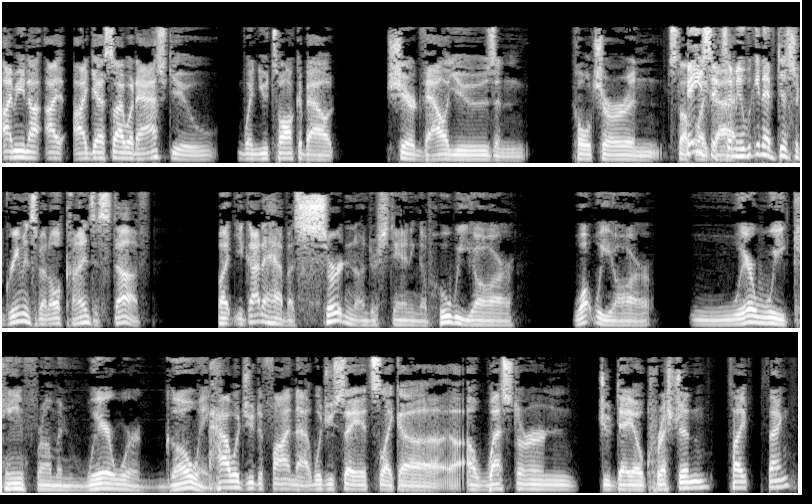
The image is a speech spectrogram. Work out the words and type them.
I mean, I, I guess I would ask you when you talk about shared values and culture and stuff Basics. like that. I mean, we can have disagreements about all kinds of stuff, but you got to have a certain understanding of who we are, what we are, where we came from, and where we're going. How would you define that? Would you say it's like a, a Western Judeo-Christian type thing?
